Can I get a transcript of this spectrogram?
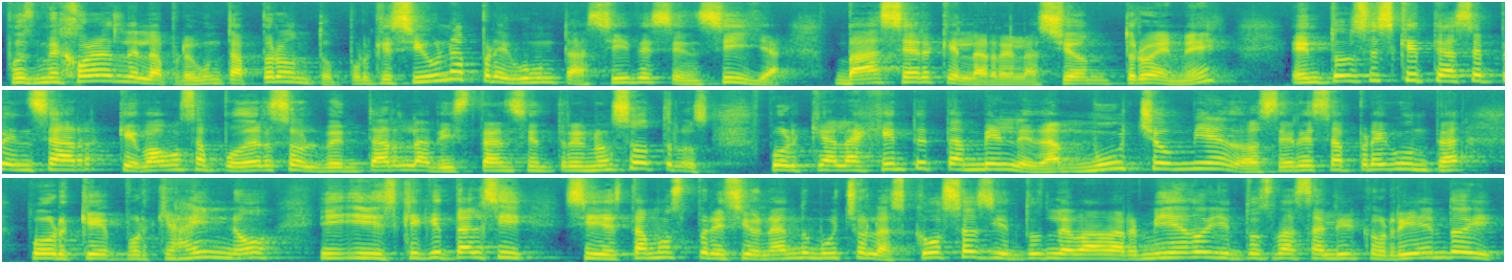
Pues mejorasle la pregunta pronto, porque si una pregunta así de sencilla va a hacer que la relación truene, entonces ¿qué te hace pensar que vamos a poder solventar la distancia entre nosotros? Porque a la gente también le da mucho miedo hacer esa pregunta porque, porque ay no, y, es que qué tal si, si estamos presionando mucho las cosas y entonces le va a dar miedo y entonces va a salir corriendo y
